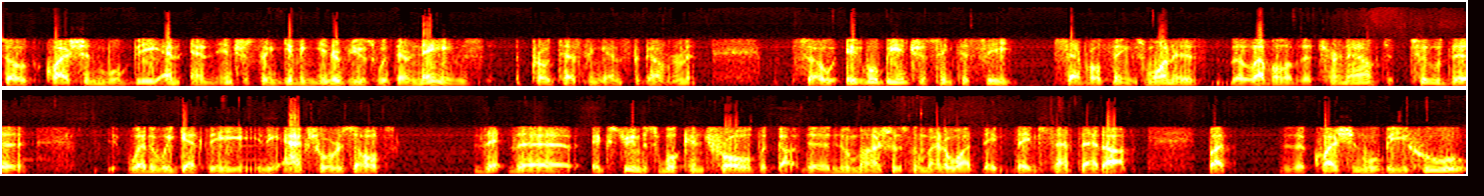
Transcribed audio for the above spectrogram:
So the question will be, and, and interesting, giving interviews with their names, protesting against the government. So it will be interesting to see several things. One is the level of the turnout. Two, the whether we get the the actual results the, the extremists will control the the new majlis no matter what. They've they've set that up, but the question will be who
